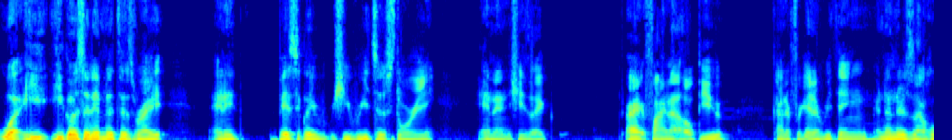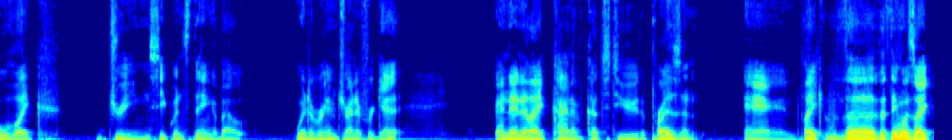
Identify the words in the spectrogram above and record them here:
what he he goes to the hypnotist, right? And it basically she reads his story, and then she's like, "All right, fine, I'll help you." Kind of forget everything, and then there's that whole like dream sequence thing about whatever him trying to forget, and then it like kind of cuts to the present, and like the the thing was like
